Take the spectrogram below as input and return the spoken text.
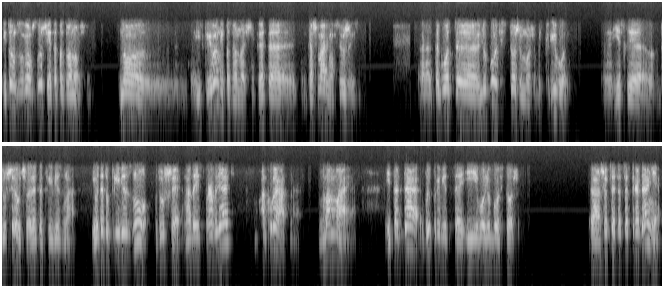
И в том в другом случае это позвоночник. Но искривленный позвоночник – это кошмар на всю жизнь. Э, так вот, э, любовь тоже может быть кривой, э, если в душе у человека кривизна. И вот эту кривизну в душе надо исправлять аккуратно, ломая. И тогда выправится и его любовь тоже. А что касается сострадания,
